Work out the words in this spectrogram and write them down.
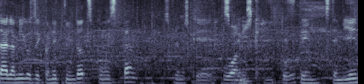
Tal amigos de Connecting Dots? ¿Cómo están? Esperemos que, esperemos que estén, estén bien.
